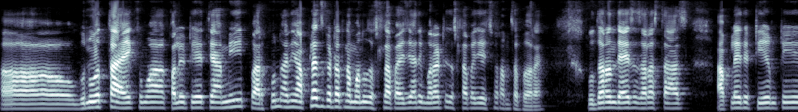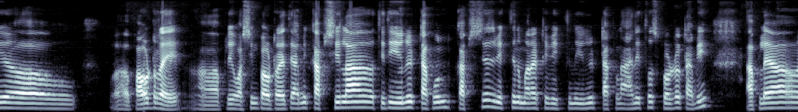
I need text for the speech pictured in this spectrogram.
गुणवत्ता आहे किंवा क्वालिटी आहे ते आम्ही पारखून आणि आपल्याच गटातला माणूस असला पाहिजे आणि मराठीच असला पाहिजे याच्यावर आमचा भर आहे. उदाहरण द्यायचं झालं असतं आज आपल्या इथे टी एम टी पावडर आहे आपली वॉशिंग पावडर आहे ते आम्ही कापशीला तिथे युनिट टाकून कापशीच्याच व्यक्तीने मराठी व्यक्तीने युनिट टाकला आणि तोच प्रोडक्ट आम्ही आपल्या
